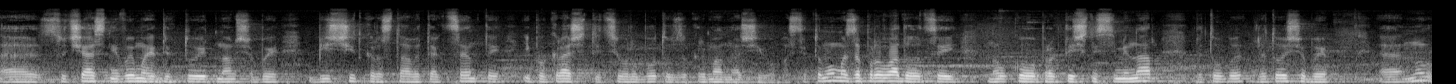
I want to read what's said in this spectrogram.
е, сучасні вимоги диктують нам, щоб більш чітко розставити акценти і покращити цю роботу, зокрема в нашій області. Тому ми запровадили цей науково-практичний семінар для того, для того щоб е, ну,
